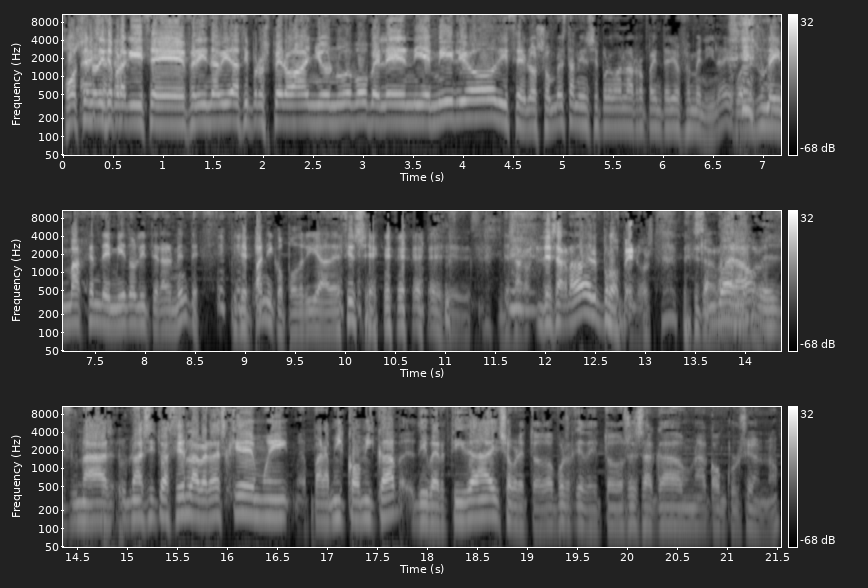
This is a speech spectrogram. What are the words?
José nos dice por aquí, dice, feliz Navidad y próspero año nuevo, Belén y Emilio. Dice, los hombres también se prueban la ropa interior femenina. Igual es una imagen de miedo literalmente. Y de pánico podría decirse. Desagra- Desagradable por lo menos. Bueno, es una, una situación, la verdad es que muy, para mí cómica, divertida y sobre todo, pues que de todo se saca una conclusión, ¿no?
